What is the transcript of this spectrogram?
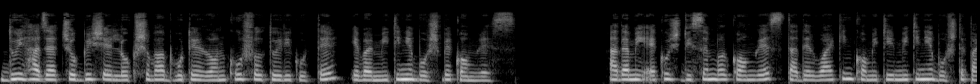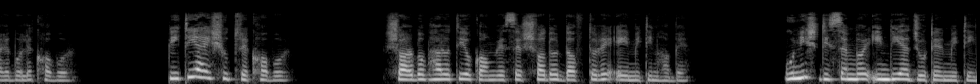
দুই হাজার চব্বিশের লোকসভা ভোটের রণকৌশল তৈরি করতে এবার মিটিংয়ে বসবে কংগ্রেস। আগামী একুশ ডিসেম্বর কংগ্রেস তাদের ওয়ার্কিং কমিটির মিটিংয়ে বসতে পারে বলে খবর। পিটিআই সূত্রে খবর, সর্বভারতীয় কংগ্রেসের সদর দফতরে এই মিটিং হবে। উনিশ ডিসেম্বর ইন্ডিয়া জোটের মিটিং,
